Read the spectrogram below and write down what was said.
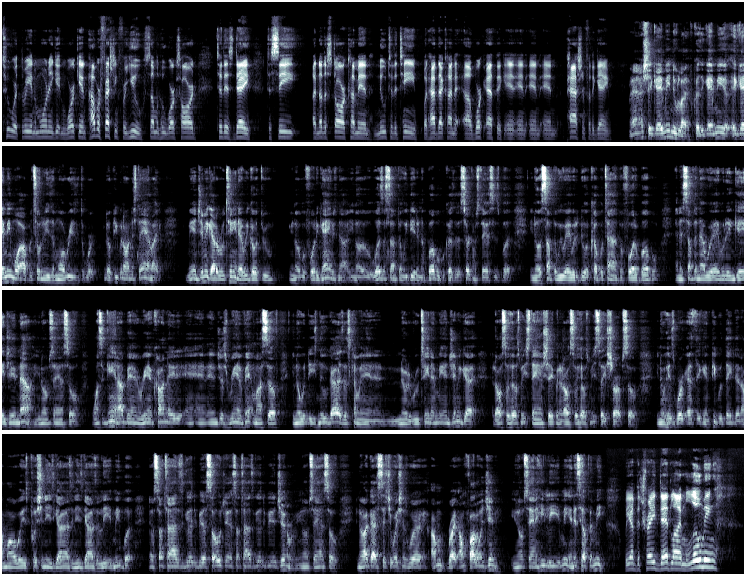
two or three in the morning getting work in how refreshing for you someone who works hard to this day to see another star come in new to the team but have that kind of uh, work ethic and, and, and, and passion for the game Man, that shit gave me new life because it gave me it gave me more opportunities and more reasons to work. You know, people don't understand. Like me and Jimmy got a routine that we go through you know, before the games now. You know, it wasn't something we did in a bubble because of the circumstances, but, you know, it's something we were able to do a couple times before the bubble, and it's something that we're able to engage in now. You know what I'm saying? So, once again, I've been reincarnated and, and, and just reinventing myself, you know, with these new guys that's coming in. And, you know, the routine that me and Jimmy got, it also helps me stay in shape and it also helps me stay sharp. So, you know, his work ethic and people think that I'm always pushing these guys and these guys are leading me, but you know, sometimes it's good to be a soldier and sometimes it's good to be a general. You know what I'm saying? So, you know, I got situations where I'm right, I'm following Jimmy. You know what I'm saying? And he leading me and it's helping me. We have the trade deadline looming.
